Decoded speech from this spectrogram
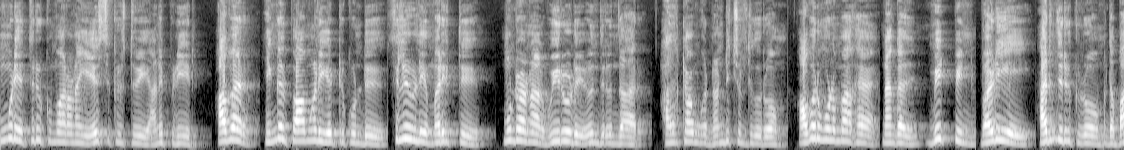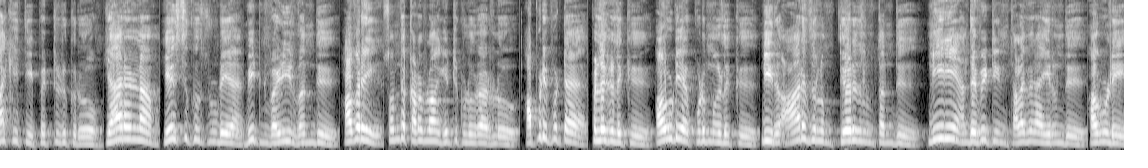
உம்முடைய திருக்குமாரான இயேசு கிறிஸ்துவை அனுப்பினீர். அவர் எங்கள் பாவங்களை ஏற்றுக்கொண்டு சிலுவிலே மறித்து மூன்றாம் நாள் உயிரோடு எழுந்திருந்தார். அதற்காக உங்களுக்கு நன்றி செலுத்துகிறோம். அவர் மூலமாக நாங்கள் மீட்பின் வழியை அறிந்திருக்கிறோம். அந்த பாக்கியத்தை பெற்றிருக்கிறோம். யாரெல்லாம் இயேசு கிறிஸ்துடைய மீட்பின் வழியில் வந்து அவரை சொந்த கடவுளாக ஏற்றுக்கொள்கிறார்களோ அப்படிப்பட்ட பிள்ளைகளுக்கு அவருடைய குடும்பங்களுக்கு நீர் ஆறுதலும் தேறுதலும் தந்து நீரே அந்த வீட்டின் தலைவராக இருந்து அவருடைய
